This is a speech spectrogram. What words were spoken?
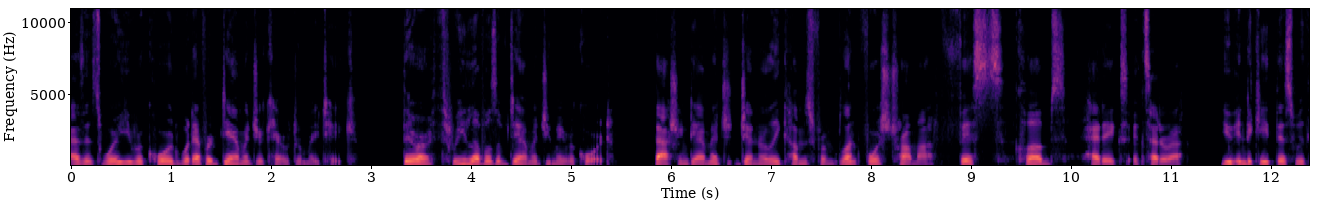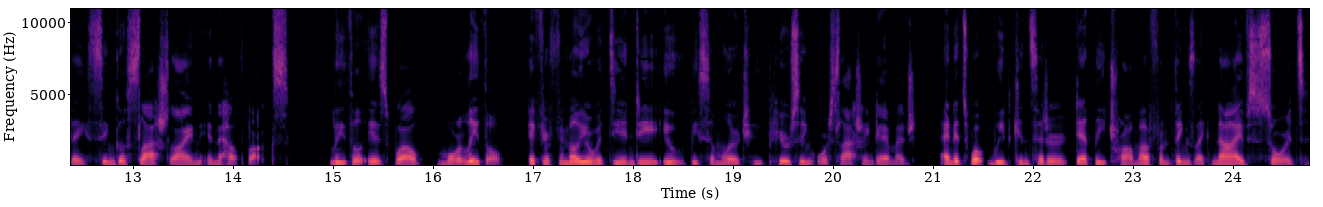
as it's where you record whatever damage your character may take. There are three levels of damage you may record. Bashing damage generally comes from blunt force trauma, fists, clubs, headaches, etc. You indicate this with a single slash line in the health box. Lethal is, well, more lethal. If you're familiar with D&D, it would be similar to piercing or slashing damage, and it's what we'd consider deadly trauma from things like knives, swords,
